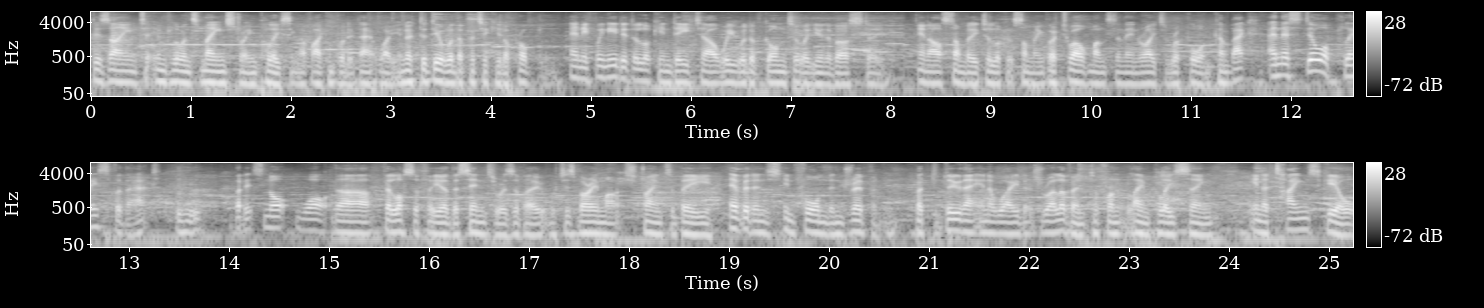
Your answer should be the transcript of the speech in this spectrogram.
designed to influence mainstream policing, if I can put it that way, you know, to deal with a particular problem. And if we needed to look in detail, we would have gone to a university and asked somebody to look at something for 12 months and then write a report and come back. And there's still a place for that. Mm-hmm. But it's not what the philosophy of the centre is about, which is very much trying to be evidence informed and driven, but to do that in a way that's relevant to frontline policing in a time scale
